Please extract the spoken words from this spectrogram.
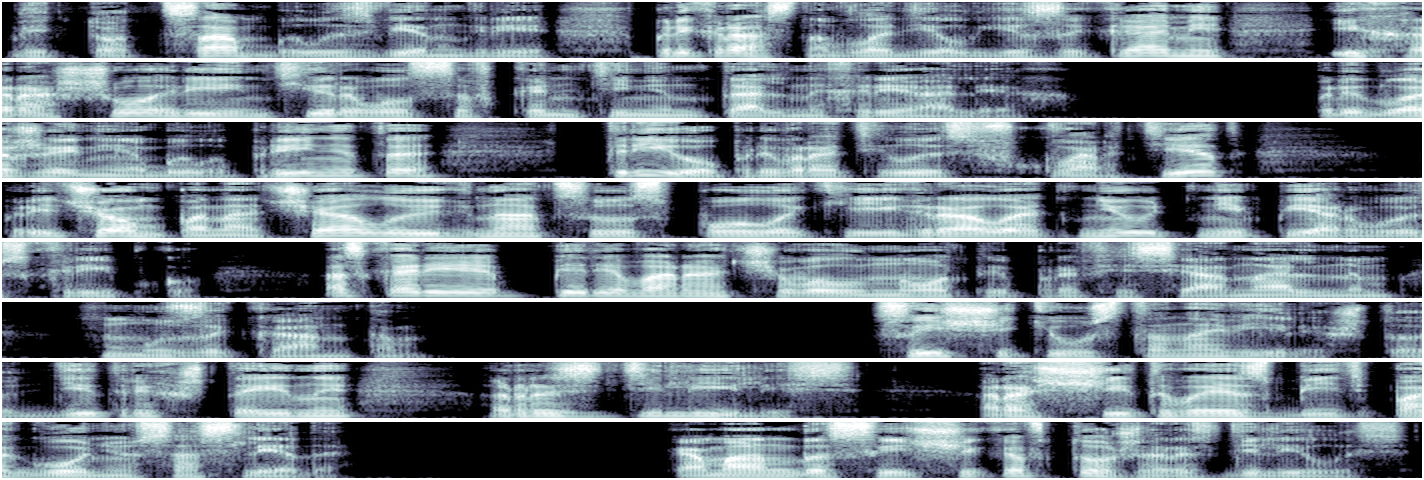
ведь тот сам был из Венгрии, прекрасно владел языками и хорошо ориентировался в континентальных реалиях. Предложение было принято, трио превратилось в квартет, причем поначалу Игнациус Полоки играл отнюдь не первую скрипку, а скорее переворачивал ноты профессиональным музыкантам. Сыщики установили, что Дитрихштейны разделились, рассчитывая сбить погоню со следа. Команда сыщиков тоже разделилась.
